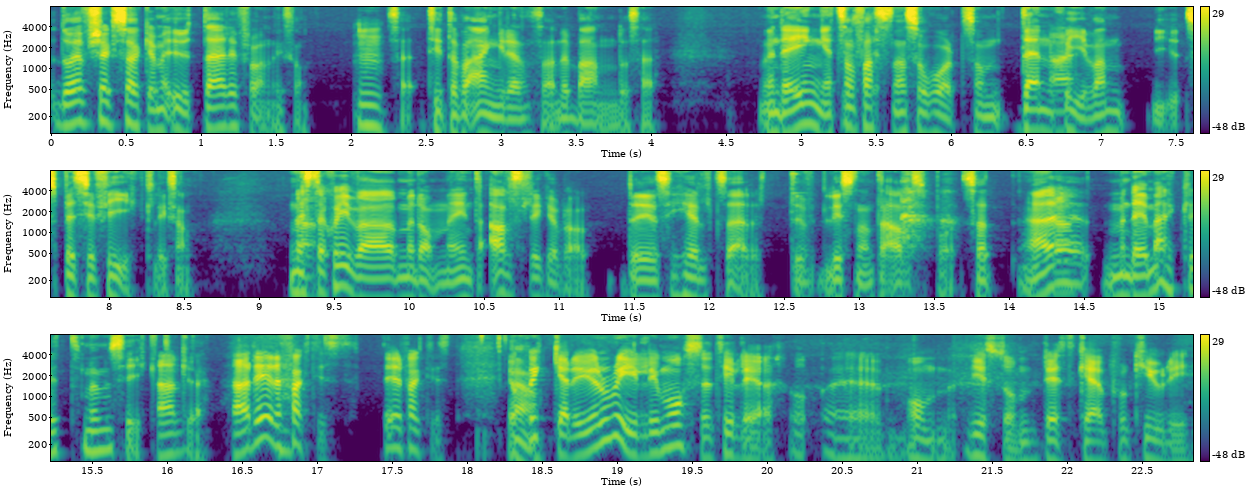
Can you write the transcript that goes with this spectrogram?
då har jag försökt söka mig ut därifrån. Liksom. Mm. Här, titta på angränsande band och så här. Men det är inget som fastnar så hårt som den Nej. skivan specifikt. Liksom. Nästa skiva med dem är inte alls lika bra. Det är helt så här, det lyssnar inte alls på. Så att, nej, Ja. Men det är märkligt med musik Ja, tycker jag. ja, det är det faktiskt. Det är det faktiskt. Jag Ja. skickade ju en reel i morse till er eh, om just om Death Cab for Cutie.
